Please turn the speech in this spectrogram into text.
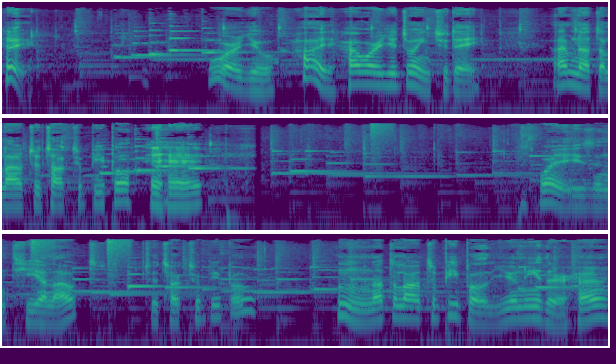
Hey! Who are you? Hi, how are you doing today? I'm not allowed to talk to people, hehe. Why isn't he allowed to talk to people? Hmm, not allowed to people, you neither, huh?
